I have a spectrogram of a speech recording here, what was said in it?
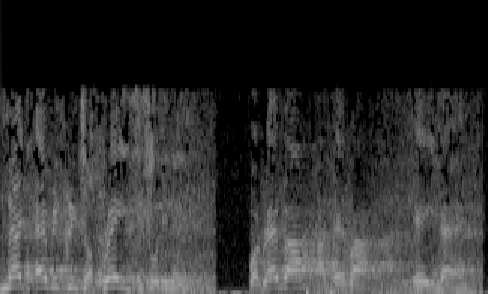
Let every creature praise his holy name forever and ever. Amen.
